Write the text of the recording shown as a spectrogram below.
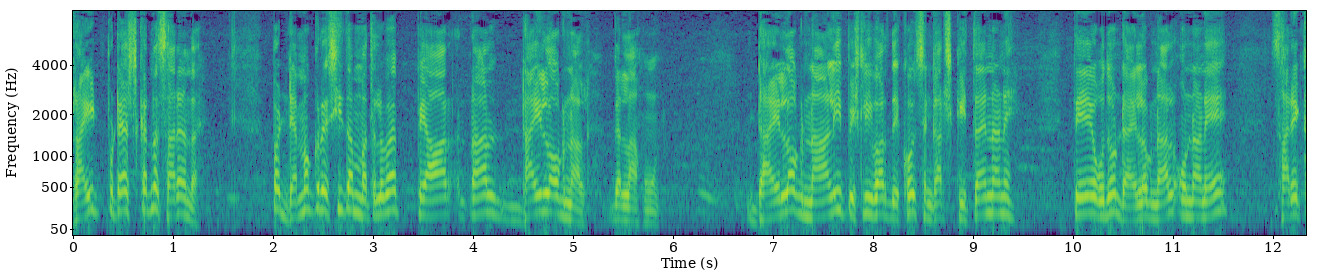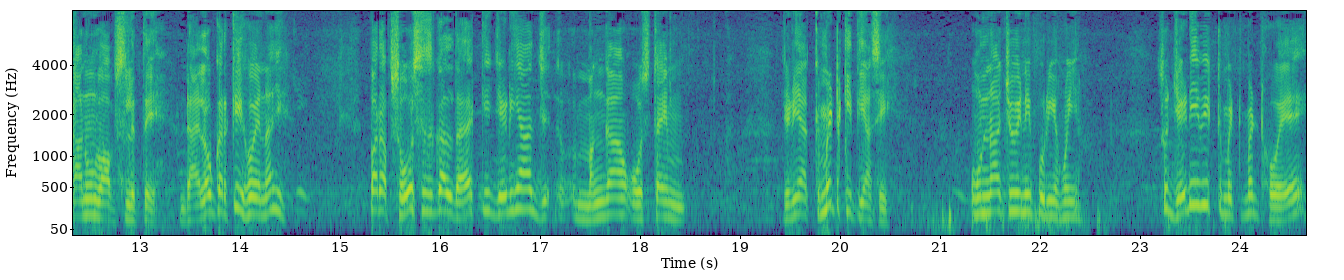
ਰਾਈਟ ਪ੍ਰੋਟੈਸਟ ਕਰਨਾ ਸਾਰਿਆਂ ਦਾ ਪਰ ਡੈਮੋਕ੍ਰੇਸੀ ਦਾ ਮਤਲਬ ਹੈ ਪਿਆਰ ਨਾਲ ਡਾਇਲੌਗ ਨਾਲ ਗੱਲਾਂ ਹੋਣ। ਡਾਇਲੌਗ ਨਾਲ ਹੀ ਪਿਛਲੀ ਵਾਰ ਦੇਖੋ ਸੰਘਰਸ਼ ਕੀਤਾ ਇਹਨਾਂ ਨੇ ਤੇ ਉਦੋਂ ਡਾਇਲੌਗ ਨਾਲ ਉਹਨਾਂ ਨੇ ਸਾਰੇ ਕਾਨੂੰਨ ਵਾਪਸ ਲਿੱਤੇ। ਡਾਇਲੌਗ ਕਰਕੇ ਹੀ ਹੋਏ ਨਾ ਜੀ। ਪਰ ਅਫਸੋਸ ਇਸ ਗੱਲ ਦਾ ਹੈ ਕਿ ਜਿਹੜੀਆਂ ਜ- ਮੰਗਾਂ ਉਸ ਟਾਈਮ ਜਿਹੜੀਆਂ ਕਮਿਟ ਕੀਤੀਆਂ ਸੀ, ਉਹਨਾਂ ਚੋਂ ਹੀ ਨਹੀਂ ਪੂਰੀਆਂ ਹੋਈਆਂ। ਸੋ ਜਿਹੜੀ ਵੀ ਕਮਿਟਮੈਂਟ ਹੋਏ,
